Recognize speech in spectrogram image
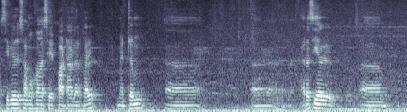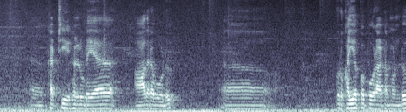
சிவில் சமூக செயற்பாட்டாளர்கள் மற்றும் அரசியல் கட்சிகளுடைய ஆதரவோடு ஒரு கையொப்ப போராட்டம் ஒன்று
